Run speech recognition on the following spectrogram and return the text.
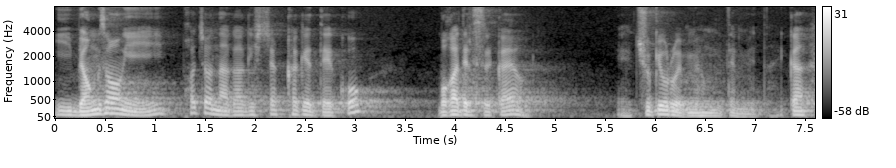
이 명성이 퍼져나가기 시작하게 되고 뭐가 됐을까요? 예, 주교로 임명됩니다. 그러니까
